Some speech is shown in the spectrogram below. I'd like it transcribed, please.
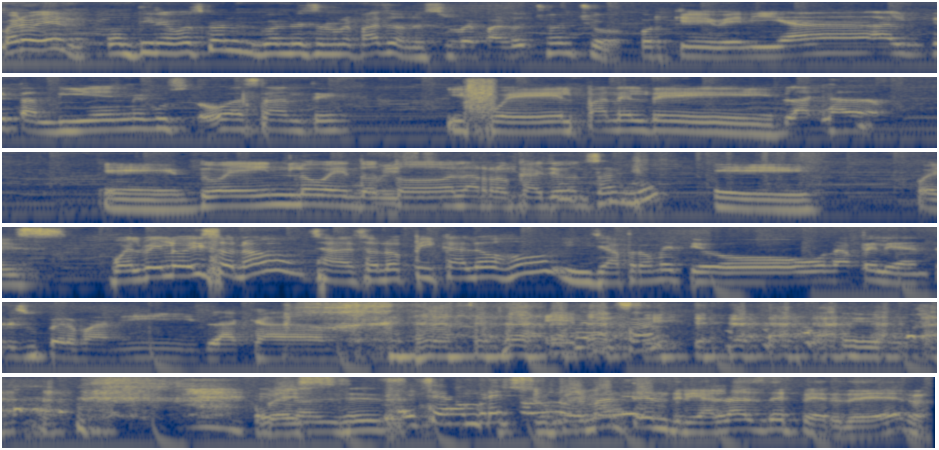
Bueno, bien, continuemos con, con nuestro repaso, nuestro repaso choncho, porque venía algo que también me gustó bastante y fue el panel de Black Adam. Eh, Dwayne lo vendó Uy, todo sí. la Roca Johnson. Eh, pues vuelve y lo hizo, ¿no? O sea, solo pica el ojo y ya prometió una pelea entre Superman y Black Adam. Épica. Sí. Eh, Pues, entonces, Ese hombre Superman tendría las de perder,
